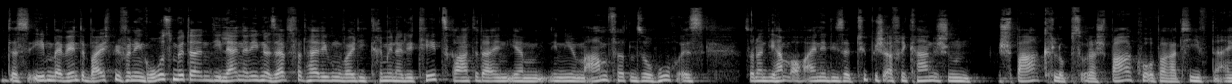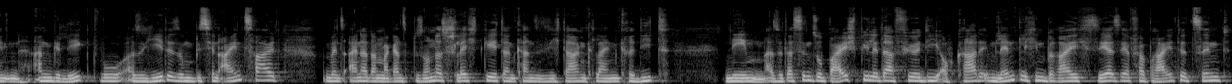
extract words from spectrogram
Das eben erwähnte Beispiel von den Großmüttern, die lernen ja nicht nur Selbstverteidigung, weil die Kriminalitätsrate da in ihrem, in ihrem Armenviertel so hoch ist, sondern die haben auch eine dieser typisch afrikanischen Sparclubs oder Sparkooperativen ein, angelegt, wo also jede so ein bisschen einzahlt. Und wenn es einer dann mal ganz besonders schlecht geht, dann kann sie sich da einen kleinen Kredit nehmen. Also das sind so Beispiele dafür, die auch gerade im ländlichen Bereich sehr, sehr verbreitet sind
